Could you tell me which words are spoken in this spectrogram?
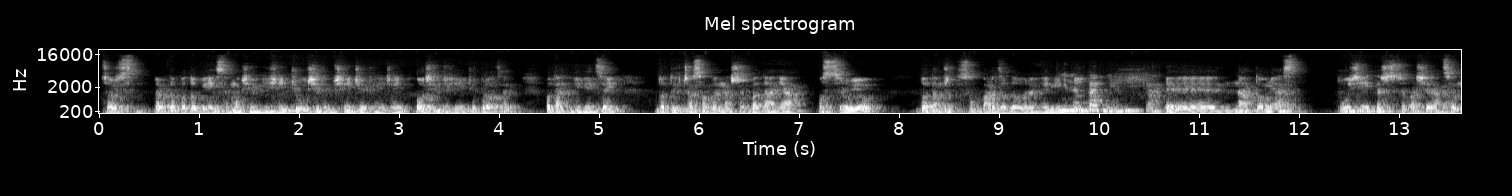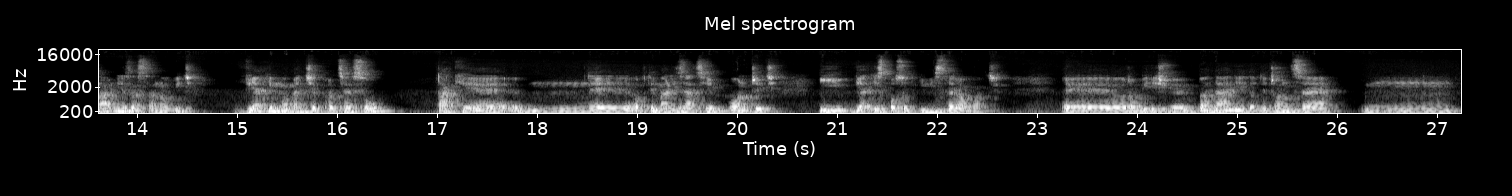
coś z prawdopodobieństwem 80, 70, 80%, bo tak mniej więcej dotychczasowe nasze badania oscylują. Dodam, że to są bardzo dobre wyniki. Nie, no pewnie, tak. E, Natomiast później też trzeba się racjonalnie zastanowić, w jakim momencie procesu takie mm, e, optymalizacje włączyć i w jaki sposób nimi sterować. E, Robiliśmy badanie dotyczące mm,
